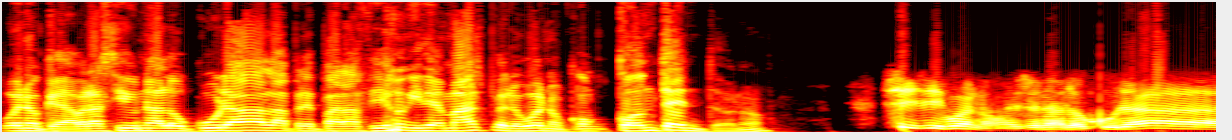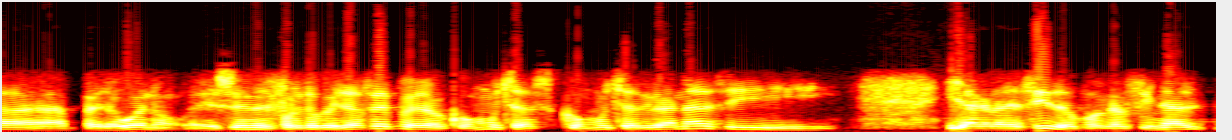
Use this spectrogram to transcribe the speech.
Bueno, que habrá sido una locura la preparación y demás, pero bueno, con, contento, ¿no? Sí, sí, bueno, es una locura, pero bueno, es un esfuerzo que se hace, pero con muchas, con muchas ganas y, y agradecido, porque al final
